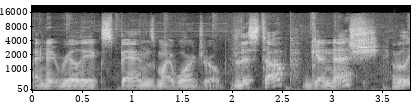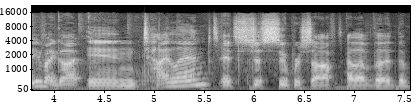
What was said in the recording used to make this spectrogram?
and it really expands my wardrobe. This top, Ganesh, I believe I got in Thailand. It's just super soft. I love the, the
